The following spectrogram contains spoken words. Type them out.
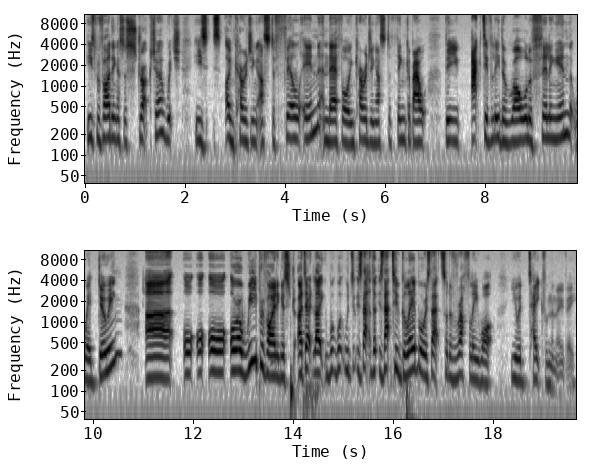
He's providing us a structure which he's encouraging us to fill in and therefore encouraging us to think about the actively the role of filling in that we're doing uh, or, or, or, or are we providing a? Str- I don't like. W- w- is that is that too glib, or is that sort of roughly what you would take from the movie?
